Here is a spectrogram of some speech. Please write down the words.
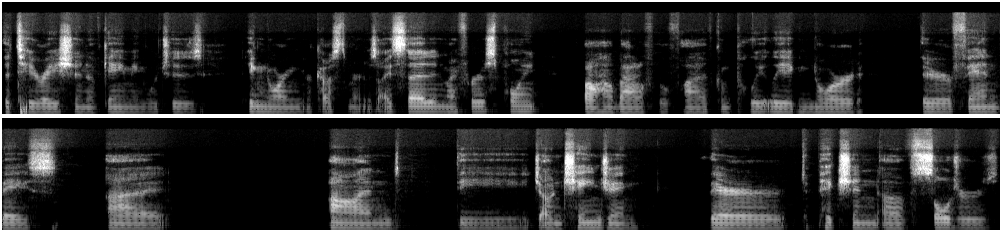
the tieration of gaming, which is ignoring your customers. I said in my first point about how Battlefield 5 completely ignored their fan base uh, on the on changing their depiction of soldiers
